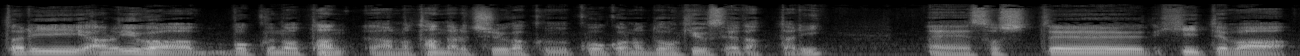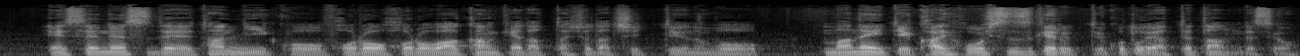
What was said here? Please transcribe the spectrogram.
たり、あるいは僕の単あの単なる中学、高校の同級生だったり、えーそして、ひいては、SNS で単にこう、フォロー、フォロワー関係だった人たちっていうのを招いて解放し続けるっていうことをやってたんですよ。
